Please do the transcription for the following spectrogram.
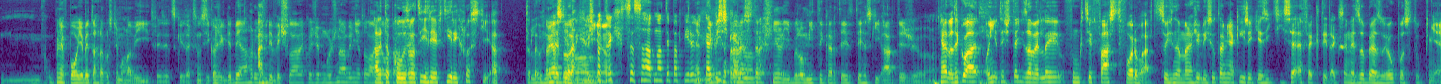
mm, úplně v pohodě by ta hra prostě mohla vyjít fyzicky. Tak jsem si říkal, že kdyby náhodou A- někdy vyšla, jako, že možná by mě to lákalo. Ale to právě. kouzlo té hry je v té rychlosti a tohle už No jasně, nebylo. no. Když Patrik chce sahat na ty papírové Mně mně by se kartičky. právě no. strašně líbilo mít ty karty, ty hezký arty, že jo. Ale Patriku, ale oni teď, teď zavedli funkci fast forward, což znamená, že když jsou tam nějaký řetězící se efekty, tak se nezobrazují postupně,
